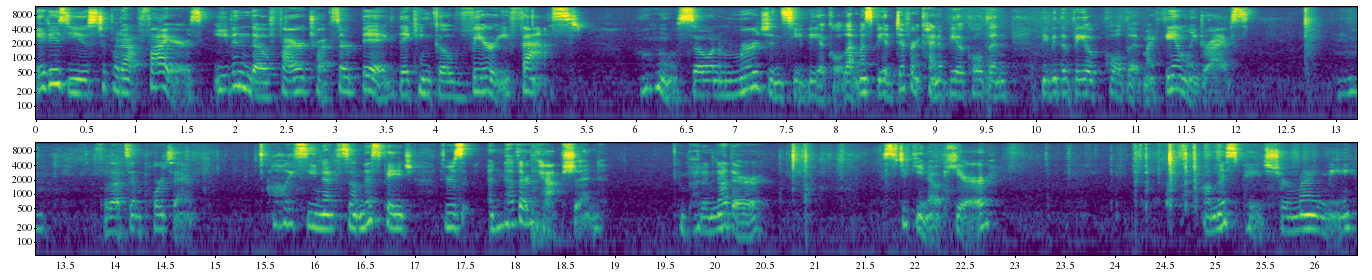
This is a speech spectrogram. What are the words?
It is used to put out fires. Even though fire trucks are big, they can go very fast. Oh, so an emergency vehicle. That must be a different kind of vehicle than maybe the vehicle that my family drives. Mm, so that's important. Oh, I see next on this page, there's another caption. I can put another sticky note here on this page to remind me.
